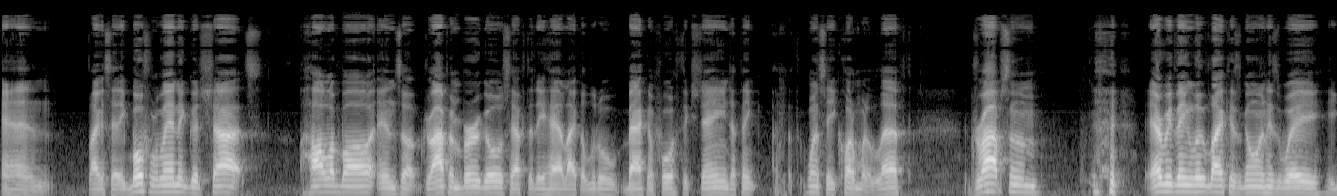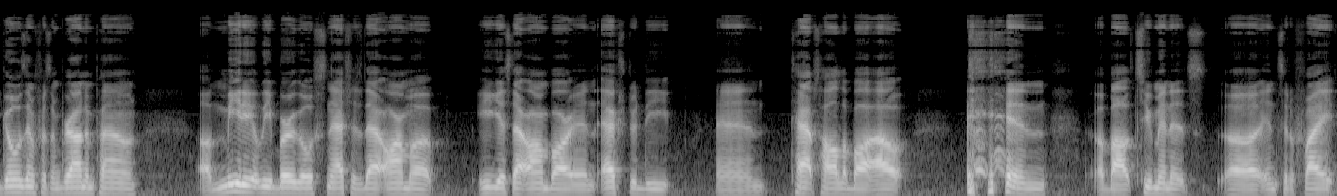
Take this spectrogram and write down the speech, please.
and like I said, they both were landing good shots. Holobaugh ends up dropping Burgos after they had like a little back and forth exchange. I think say he caught him with a left, drops him. Everything looked like it's going his way. He goes in for some ground and pound. Immediately, Burgos snatches that arm up. He gets that arm bar in extra deep and taps Holobaugh out in about two minutes uh, into the fight,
